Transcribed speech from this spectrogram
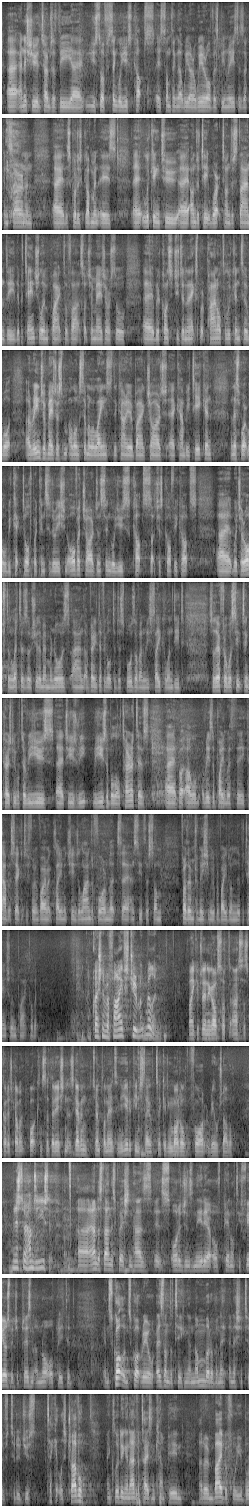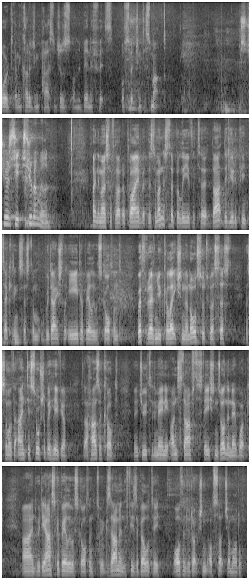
uh, an issue in terms of the uh, use of single-use cups is something that we are aware of has been raised as a concern and uh, the Scottish Government is uh, looking to uh, undertake work to understand the, the potential impact of that, such a measure. So uh, we're constituting an expert panel to look into what a range of measures along similar lines to the carrier bag charge uh, can be taken. And this work will be kicked off by consideration of a charge on single-use cups, such as coffee cups, uh, which are often litters, I'm sure the member knows, and are very difficult to dispose of and recycle indeed. So therefore we'll seek to encourage people to reuse, uh, to use re reusable alternatives. Uh, but I will raise the point with the Cabinet Secretary for Environment, Climate Change and Land Reform that, uh, and see if there's some further information we provide on the potential impact of it. And question number five, Stuart McMillan. Thank you, President Officer, to ask the Scottish Government what consideration is given to implementing a European-style ticketing model for rail travel. Minister Hamza Youssef. Uh, I understand this question has its origins in the area of penalty fares, which at present are not operated in Scotland. ScotRail is undertaking a number of in initiatives to reduce ticketless travel, including an advertising campaign around buy before you board and encouraging passengers on the benefits of switching to smart. Stuart, Stuart McMillan. Thank the Minister for that reply, but does the Minister believe that, uh, that the European ticketing system would actually aid a belly with Scotland with revenue collection and also to assist with some of the antisocial behaviour that has occurred uh, due to the many unstaffed stations on the network? And would he ask Abellio Scotland to examine the feasibility of the introduction of such a model?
